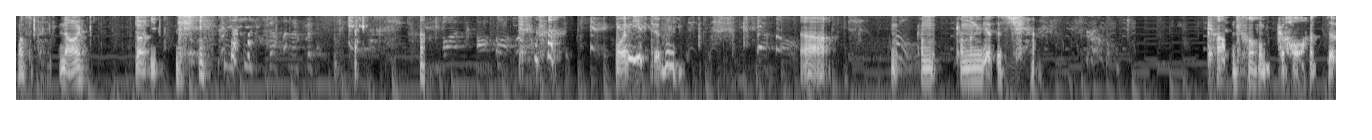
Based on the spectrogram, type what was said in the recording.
What's no? Don't you? you son of a bitch. What are you doing? Ah, come come and get this chair. Come. Oh god, the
